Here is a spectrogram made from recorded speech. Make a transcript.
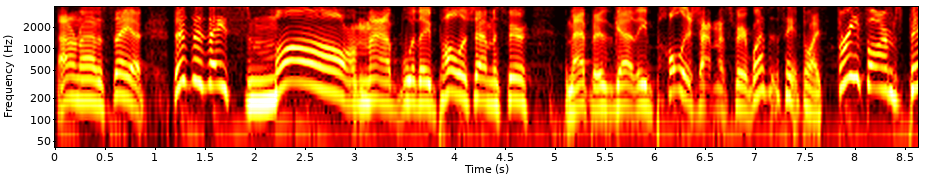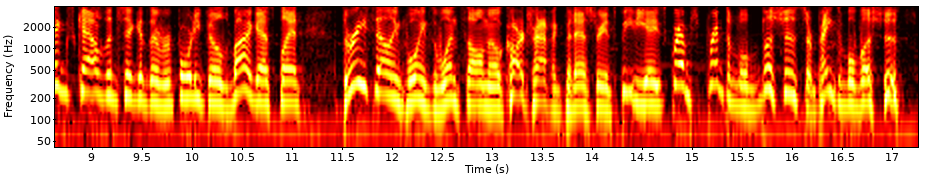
I don't know how to say it. This is a small map with a Polish atmosphere the map has got the Polish atmosphere. Why does it say it twice? Three farms, pigs, cows, and chickens over 40 fields, biogas plant, three selling points, one sawmill, car traffic, pedestrians, PDAs, scrubs, printable bushes or paintable bushes,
